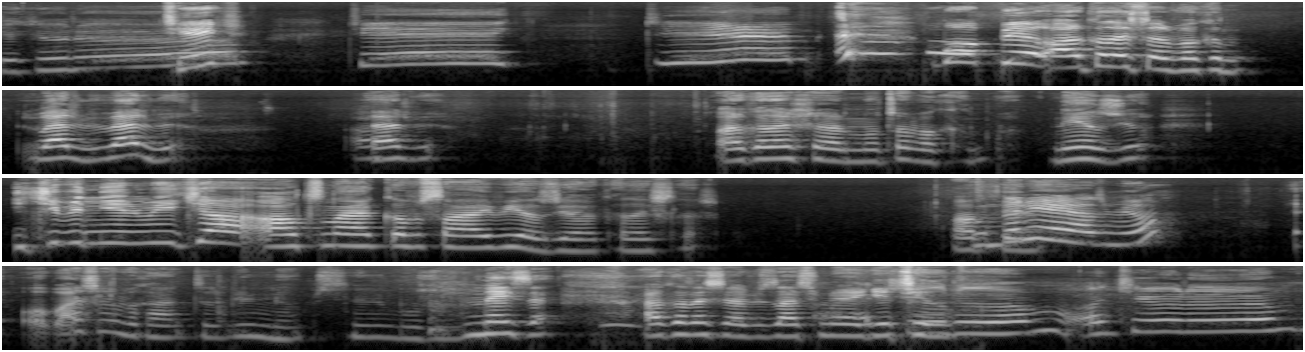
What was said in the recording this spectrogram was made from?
Çekiyorum. Çek. Çektim. Mbappe. Arkadaşlar bakın. Ver bir ver bir. Ver bir. Arkadaşlar nota bakın. Bak, ne yazıyor? 2022 altın ayakkabı sahibi yazıyor arkadaşlar. Aferin. Bunda niye yazmıyor? O başka bir karakter bilmiyorum. Sinirim bozuldu. Neyse. Arkadaşlar biz açmaya geçelim. Açıyorum. Açıyorum.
